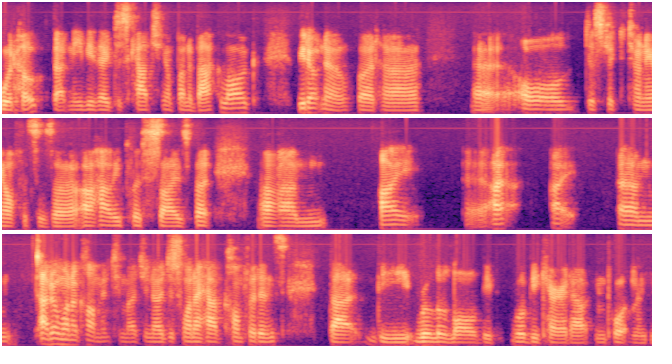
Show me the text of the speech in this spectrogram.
would hope that maybe they're just catching up on a backlog. We don't know, but. Uh, uh, all district attorney offices are, are highly politicized, but um, I, uh, I, I, um, I don't want to comment too much. You know, I just want to have confidence that the rule of law will be, will be carried out in Portland.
